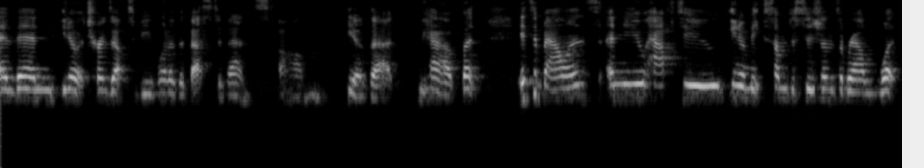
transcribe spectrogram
And then, you know, it turns out to be one of the best events, um, you know, that we have. But it's a balance, and you have to, you know, make some decisions around what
